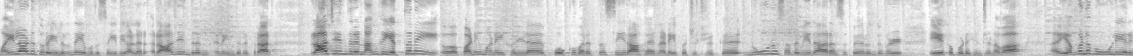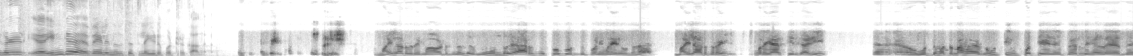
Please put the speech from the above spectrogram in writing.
மயிலாடுதுறையிலிருந்து எமது செய்தியாளர் ராஜேந்திரன் இணைந்திருக்கிறார். ராஜேந்திரன் அங்கு எத்தனை பணிமனைகளில் பணிமனைகள்ல போக்குவரத்து சீராக நடைபெற்றுட்டு இருக்கு நூறு சதவீத அரசு பேருந்துகள் இயக்கப்படுகின்றனவா? எவ்வளவு ஊழியர்கள் எங்க வேலை நிறுத்தத்தில் ஈடுபட்டிருக்காங்க? மயிலாடுதுறை மாவட்டத்திலிருந்து மூன்று அரசு போக்குவரத்து பணிமனைகள் உள்ளன. மயிலாடுதுறை உரையார் சீர்காழி அஹ், ஒட்டுமொத்தமாக நூத்தி முப்பத்தி ஏழு பேருந்துகள் வந்து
